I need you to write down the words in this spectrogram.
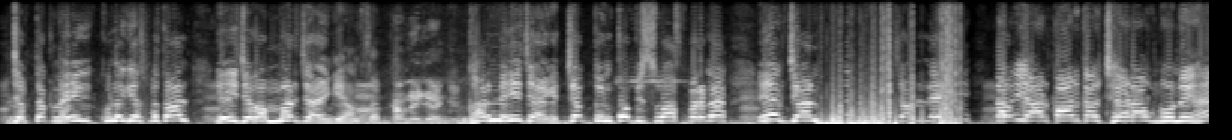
घर नहीं जाएँगे घर नहीं जाएँगे। जब तो उनको विश्वास पड़ेगा एक जान जान लेगी तब यार पार का छेड़ा उन्होंने है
